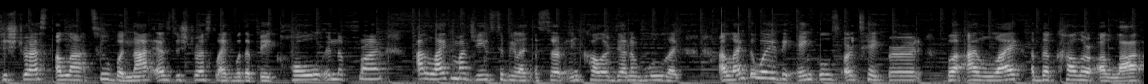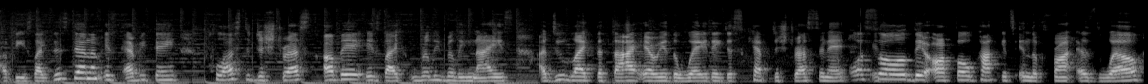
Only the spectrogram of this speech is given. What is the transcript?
distressed a lot too, but not as distressed like with a big hole in the front. I like my jeans to be like a certain color denim blue. Like I like the way the ankles are tapered, but I like the color a lot of these. Like this denim is everything plus the distress of it is like really really nice. I do like the thigh area the way they just kept distressing it. Also there are faux pockets in the front as well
